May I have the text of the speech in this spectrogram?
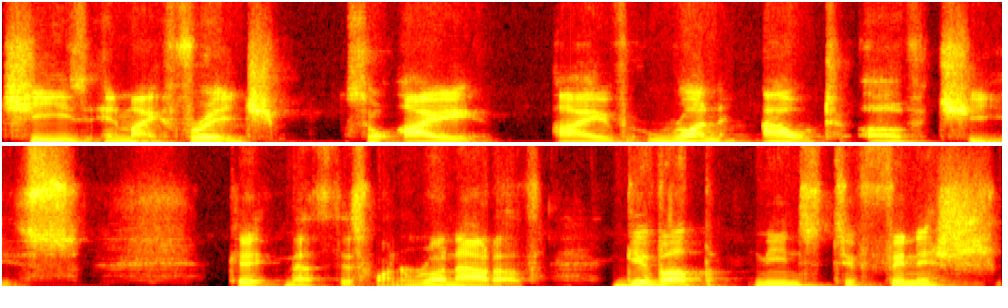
cheese in my fridge. So I, I've run out of cheese. Okay, that's this one, run out of. Give up means to finish,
